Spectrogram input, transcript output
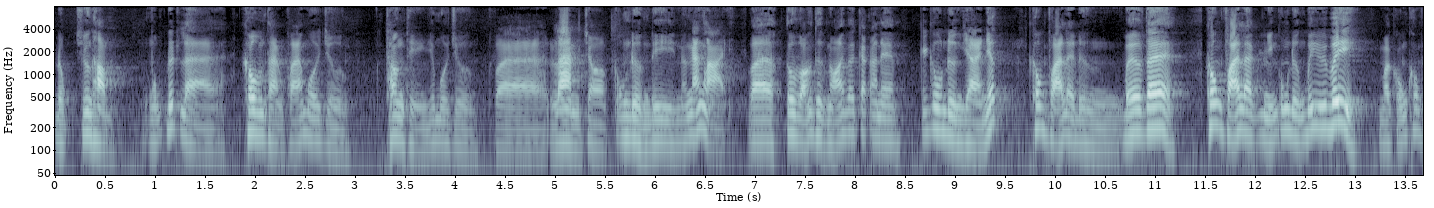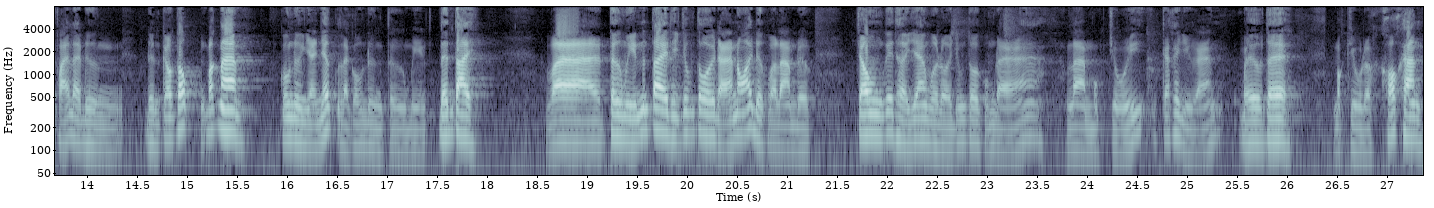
đục xuyên hầm. Mục đích là không tàn phá môi trường thân thiện với môi trường và làm cho con đường đi nó ngắn lại. Và tôi vẫn thường nói với các anh em cái con đường dài nhất không phải là đường BOT không phải là những con đường BBB mà cũng không phải là đường đường cao tốc Bắc Nam con đường dài nhất là con đường từ miền đến Tây và từ miền đến Tây thì chúng tôi đã nói được và làm được. Trong cái thời gian vừa rồi chúng tôi cũng đã làm một chuỗi các cái dự án BOT mặc dù là khó khăn,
